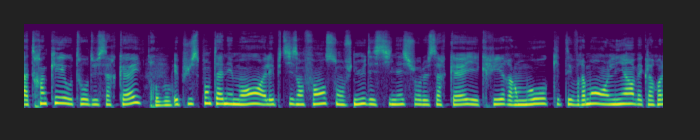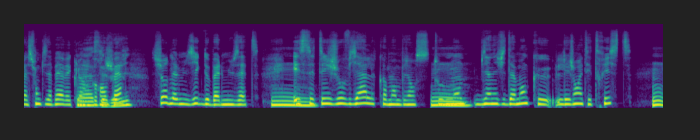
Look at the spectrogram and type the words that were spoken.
à trinquer autour du cercueil. Trop beau. Et puis spontanément, les petits enfants sont venus dessiner sur le cercueil, écrire un mot qui était vraiment en lien avec la relation qu'ils avaient avec leur Ouais, grand-père sur de la musique de Balmusette. Mm. Et c'était jovial comme ambiance. Tout le Mm. monde, bien évidemment que les gens étaient tristes, Mm.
